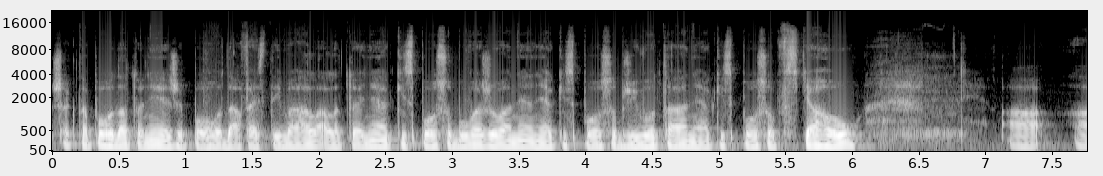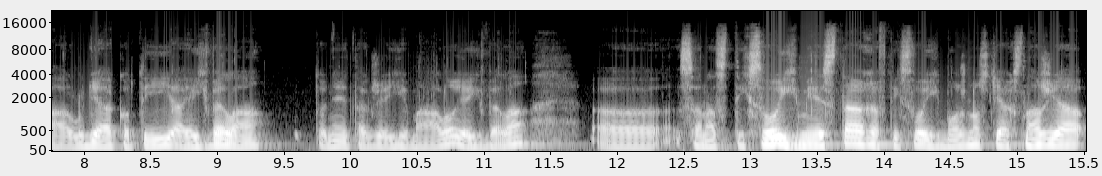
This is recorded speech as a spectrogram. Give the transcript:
však tá pohoda to nie je, že pohoda, festival, ale to je nejaký spôsob uvažovania, nejaký spôsob života, nejaký spôsob vzťahov. A, a ľudia ako ty, a ich veľa, to nie je tak, že ich je málo, je ich veľa, e, sa na tých svojich miestach a v tých svojich možnostiach snažia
